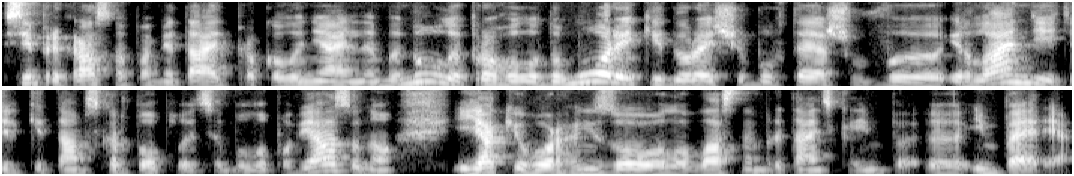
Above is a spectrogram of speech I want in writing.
всі прекрасно пам'ятають про колоніальне минуле, про голодомор, який, до речі, був теж в Ірландії, тільки там з картоплею це було пов'язано, і як його організовувала власне британська е, імперія.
